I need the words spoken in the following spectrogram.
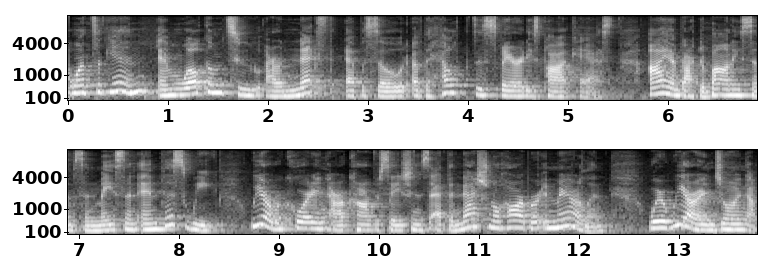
once again, and welcome to our next episode of the Health Disparities Podcast. I am Dr. Bonnie Simpson Mason, and this week we are recording our conversations at the National Harbor in Maryland, where we are enjoying a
